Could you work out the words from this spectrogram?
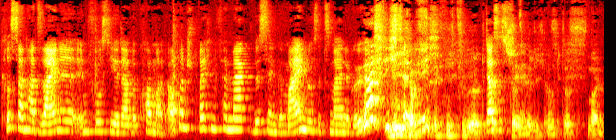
Christian hat seine Infos, die er da bekommen hat, auch entsprechend vermerkt. Ein bisschen gemein, du hast jetzt meine gehört, ich, nee, ich habe echt nicht zugehört. Das ist schön. ehrlich. Also das, nein.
